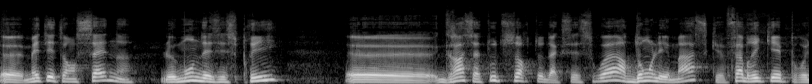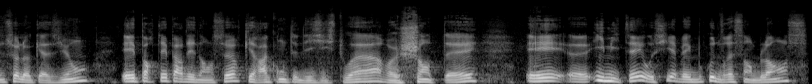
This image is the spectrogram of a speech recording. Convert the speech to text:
mettaient en scène le monde des esprits euh, grâce à toutes sortes d'accessoires, dont les masques, fabriqués pour une seule occasion et portés par des danseurs qui racontaient des histoires, euh, chantaient et euh, imitaient aussi avec beaucoup de vraisemblance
